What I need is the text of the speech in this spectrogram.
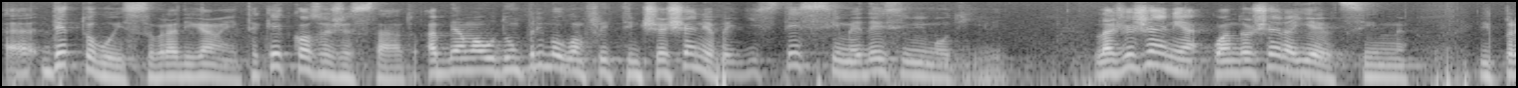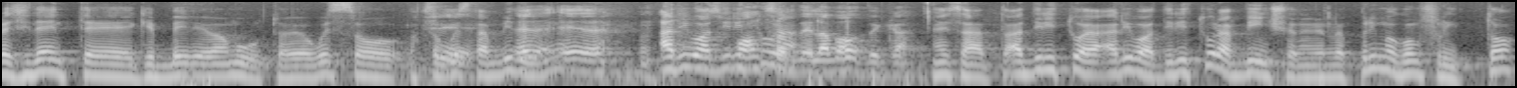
Eh, detto questo praticamente, che cosa c'è stato? Abbiamo avuto un primo conflitto in Cecenia per gli stessi medesimi motivi la Cecenia, quando c'era Yeltsin, il presidente che beveva molto, aveva questo, sì, questa abitudine, è, è arrivò addirittura, della vodka. Esatto, addirittura, arrivò addirittura a vincere nel primo conflitto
